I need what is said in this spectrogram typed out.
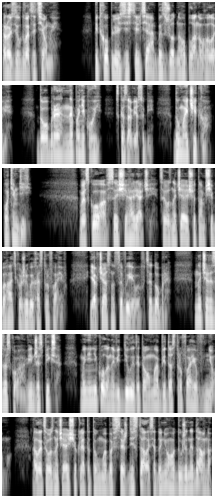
Розділ 27. Підхоплююсь зі стільця без жодного плану в голові. Добре, не панікуй, сказав я собі. Думай чітко, потім дій. Вескоа все ще гарячий. Це означає, що там ще багатько живих астрофагів. Я вчасно це виявив, це добре. Не через Вескоа, він же спікся. Мені ніколи не відділити таумеб від астрофагів в ньому. Але це означає, що клята таумеба все ж дісталася до нього дуже недавно,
